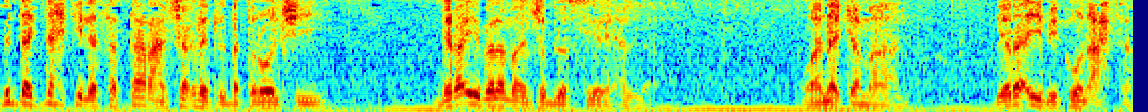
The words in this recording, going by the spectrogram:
بدك نحكي لستار عن شغلة البترول شي؟ برأيي بلا ما نجيب له السيرة هلأ. وأنا كمان. برأيي بيكون أحسن.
